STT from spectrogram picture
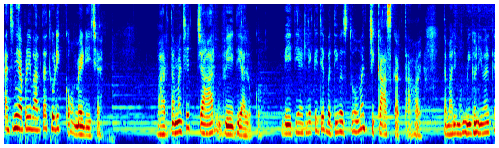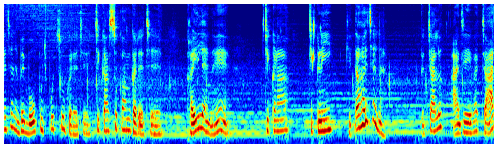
આજની આપણી વાર્તા થોડી કોમેડી છે. વાર્તામાં છે ચાર વેદ્યા લોકો. વેદ્યા એટલે કે જે બધી વસ્તુઓમાં ચિકાસ કરતા હોય. તમારી મમ્મી ઘણીવાર કહે છે ને, ભાઈ, બહુ પૂછપૂછ શું કરે છે? ચિકાસ શું કામ કરે છે? ખાઈ લે ને. ચીકણા, ચીકણી કીતા હોય છે ને, તો ચાલો આજે એવા ચાર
